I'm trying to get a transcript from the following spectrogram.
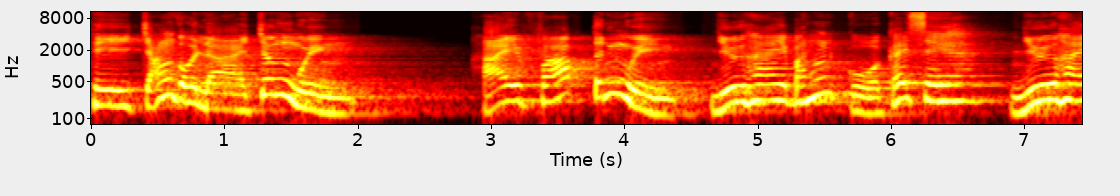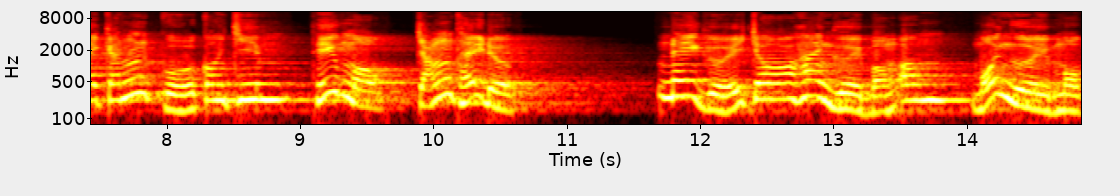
thì chẳng gọi là chân nguyện. Hai pháp tính nguyện như hai bánh của cái xe, Như hai cánh của con chim, Thiếu một chẳng thể được. Nay gửi cho hai người bọn ông, Mỗi người một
